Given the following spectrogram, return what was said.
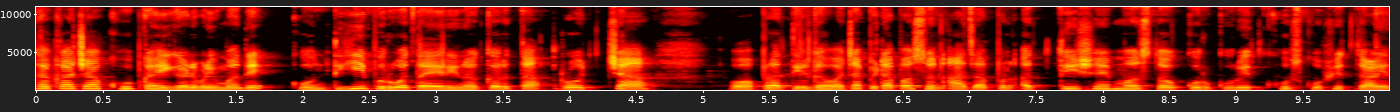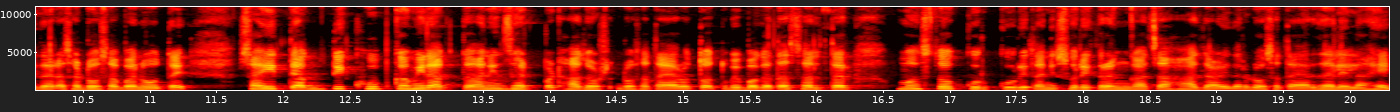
सकाळच्या खूप काही गडबडीमध्ये कोणतीही पूर्वतयारी न करता रोजच्या वापरातील गव्हाच्या पिठापासून आज आपण अतिशय मस्त कुरकुरीत खुसखुशीत जाळीदार असा डोसा बनवतो आहे साहित्य अगदी खूप कमी लागतं आणि झटपट हा डोस डोसा तयार होतो. तुम्ही बघत असाल तर मस्त कुरकुरीत आणि सुरेख रंगाचा हा जाळीदार डोसा तयार झालेला आहे.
